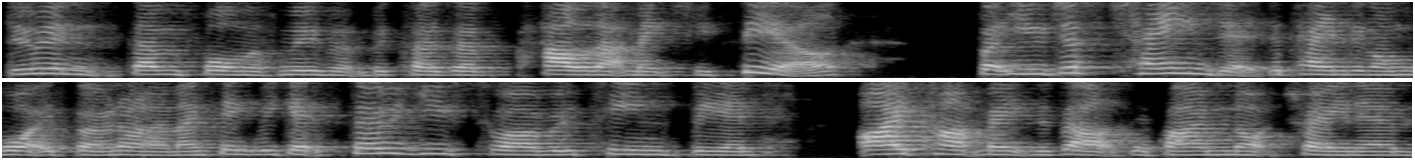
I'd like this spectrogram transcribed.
doing some form of movement because of how that makes you feel but you just change it depending on what is going on. And i think we get so used to our routines being i can't make results if i'm not training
